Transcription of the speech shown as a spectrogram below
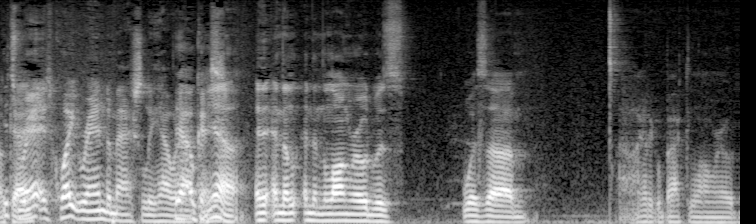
Okay. It's ran, it's quite random actually how it Yeah, okay. Yeah, and and, the, and then the long road was was um, oh, I got to go back to the long road.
